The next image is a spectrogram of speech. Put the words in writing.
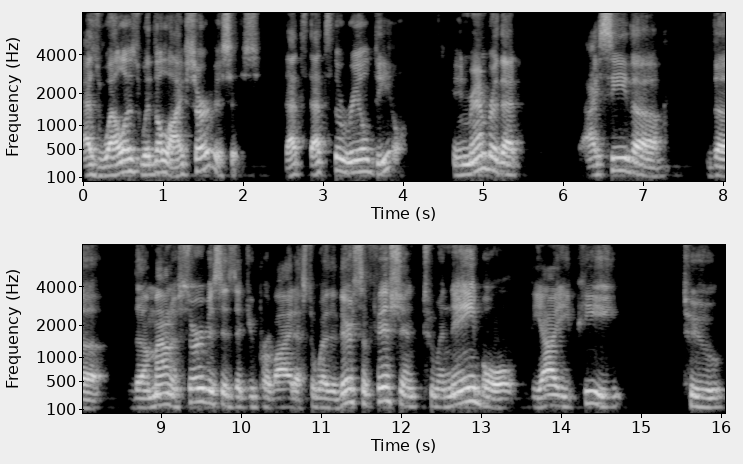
as well as with the live services. That's, that's the real deal. And remember that I see the, the, the amount of services that you provide as to whether they're sufficient to enable the IEP to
